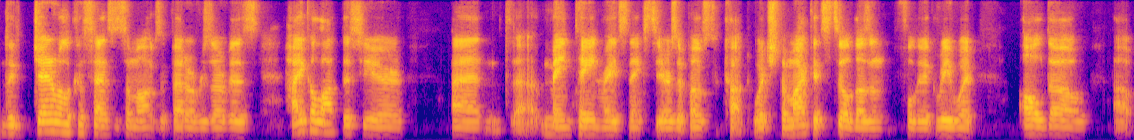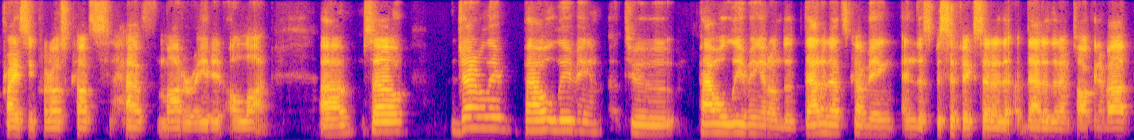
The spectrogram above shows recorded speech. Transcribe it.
the general consensus amongst the Federal Reserve is hike a lot this year and uh, maintain rates next year as opposed to cut, which the market still doesn't fully agree with, although uh, pricing for those cuts have moderated a lot. Uh, so generally, Powell leaving to Powell leaving it on the data that's coming and the specific set of data that I'm talking about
